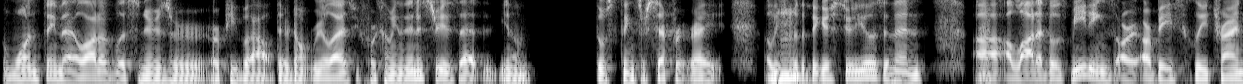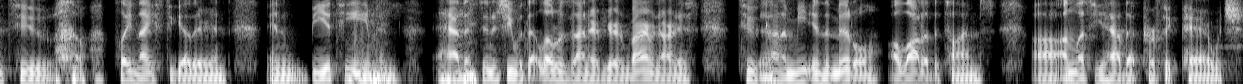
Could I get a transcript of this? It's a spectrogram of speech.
one thing that a lot of listeners or, or people out there don't realize before coming in the industry is that you know those things are separate, right? At least mm-hmm. for the bigger studios. And then uh, a lot of those meetings are are basically trying to play nice together and and be a team mm-hmm. and have that mm-hmm. synergy with that level designer of your environment artist to yeah. kind of meet in the middle a lot of the times, uh, unless you have that perfect pair, which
